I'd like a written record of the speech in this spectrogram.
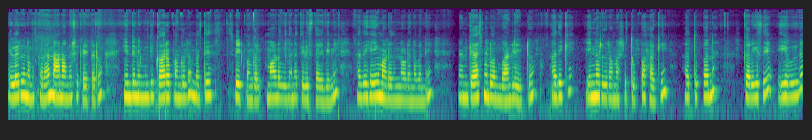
ಎಲ್ಲರಿಗೂ ನಮಸ್ಕಾರ. ನಾನು ಅನುಷಾ ಕ್ರೇಟರು ಇಂದು ನಿಮಗೆ ಖಾರ ಪೊಂಗಲ್ ಮತ್ತು ಸ್ವೀಟ್ ಪೊಂಗಲ್ ಮಾಡೋ ವಿಧಾನ ತಿಳಿಸ್ತಾ ಇದ್ದೀನಿ. ಅದು ಹೇಗೆ ಮಾಡೋದು ನೋಡೋಣ ಬನ್ನಿ. ನಾನು ಗ್ಯಾಸ್ ಮೇಲೆ ಒಂದು ಬಾಣಲಿ ಇಟ್ಟು ಅದಕ್ಕೆ ಇನ್ನೂರು ಗ್ರಾಮಷ್ಟು ತುಪ್ಪ ಹಾಕಿ ಆ ತುಪ್ಪನ ಕರಗಿಸಿ ಇವಾಗ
